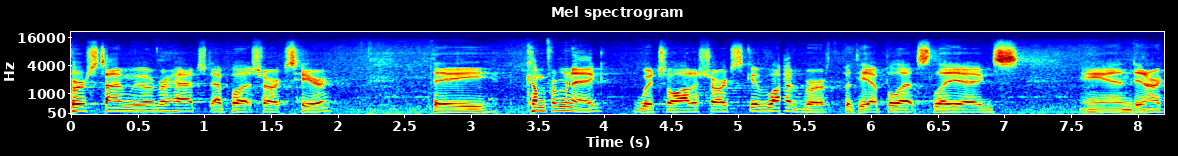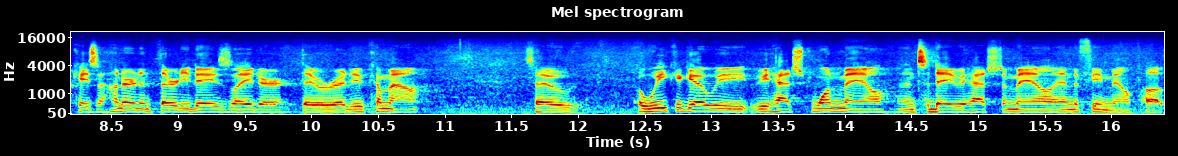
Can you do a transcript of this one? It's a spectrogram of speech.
First time we've ever hatched epaulet sharks here. They come from an egg, which a lot of sharks give live birth, but the epaulets lay eggs. And in our case, 130 days later, they were ready to come out. So a week ago, we, we hatched one male, and today we hatched a male and a female pup.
